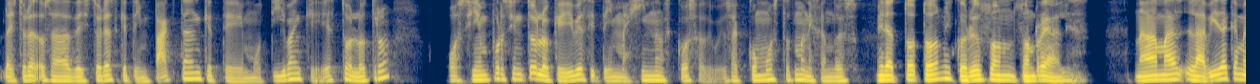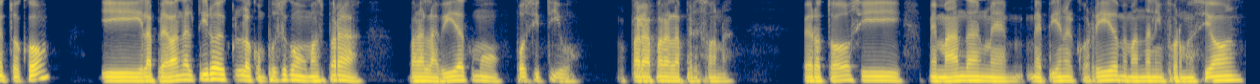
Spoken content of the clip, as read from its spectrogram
La historia, o sea, de historias que te impactan, que te motivan, que esto o lo otro, o 100% lo que vives y te imaginas cosas, güey. O sea, ¿cómo estás manejando eso? Mira, to- todos mis corridos son, son reales. Nada más la vida que me tocó y la plebanda al tiro lo compuse como más para, para la vida, como positivo, para, para la persona. Pero todos sí me mandan, me, me piden el corrido, me mandan la información.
